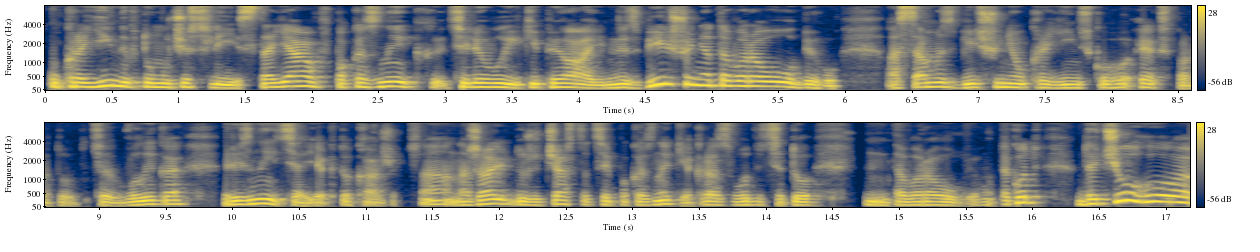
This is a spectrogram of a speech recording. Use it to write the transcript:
України в тому числі стояв показник цільовий KPI не збільшення товарообігу, а саме збільшення українського експорту. Це велика різниця, як то кажуть. На жаль, дуже часто цей показник якраз зводиться до товарообігу. Так от до чого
